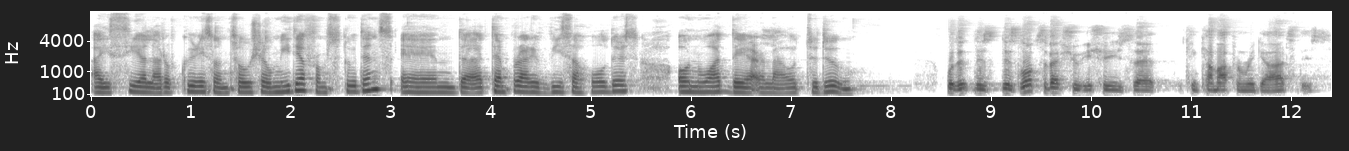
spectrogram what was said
I see a lot of queries on social media from students and uh, temporary visa holders on what they are allowed to do. Well, there's, there's lots of actual issues that can come up in regard to this.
